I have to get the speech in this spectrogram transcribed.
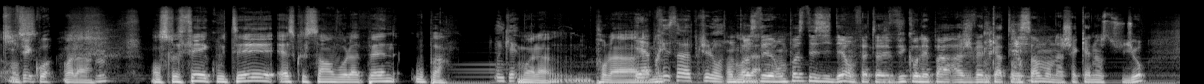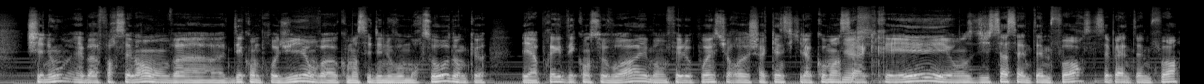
Qui fait quoi? Voilà. Hum. On se le fait écouter. Est-ce que ça en vaut la peine ou pas? Voilà. Pour la. Et la- après, ça va plus loin. on, Voilà. pose des, on pose des idées. En fait, euh, vu qu'on n'est pas H24 ensemble, on a chacun nos studios chez nous. Et ben forcément, on va dès qu'on produit, on va commencer des nouveaux morceaux. Donc, euh, et après, dès qu'on se voit, et ben on fait le point sur euh, chacun ce qu'il a commencé Yes. à créer et on se dit ça c'est un thème fort, ça c'est pas un thème fort,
